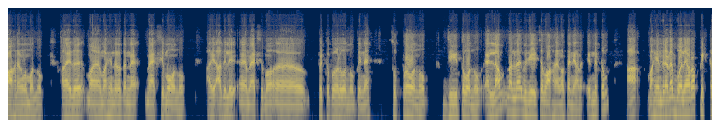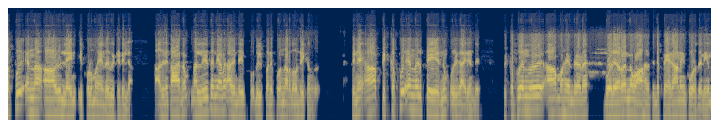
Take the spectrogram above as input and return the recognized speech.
വാഹനങ്ങളും വന്നു. അതായത് മഹേന്ദ്ര തന്നെ മാക്സിമോ വന്നു. അതിൽ മാക്സിമോ പിക്കപ്പുകൾ വന്നു. പിന്നെ സുപ്ര വന്നു. ജീത്ത് വന്നു. എല്ലാം നല്ല വിജയിച്ച വാഹനങ്ങൾ തന്നെയാണ്. എന്നിട്ടും ആ മഹേന്ദ്രയുടെ ബൊലേറോ പിക്കപ്പ് എന്ന ആ ഒരു ലൈൻ ഇപ്പോഴും മഹേന്ദ്ര വിട്ടിട്ടില്ല. അതിന് കാരണം നല്ല രീതി തന്നെയാണ് അതിന്റെ വിൽപ്പന ഇപ്പോൾ നടന്നുകൊണ്ടിരിക്കുന്നത്. പിന്നെ ആ പിക്കപ്പ് എന്നൊരു പേരിനും ഒരു കാര്യമുണ്ട്. പിക്കപ്പ് എന്നത് ആ മഹേന്ദ്രയുടെ ബൊലേറോ എന്ന വാഹനത്തിന്റെ പേരാണെങ്കിൽ കൂടുതലും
